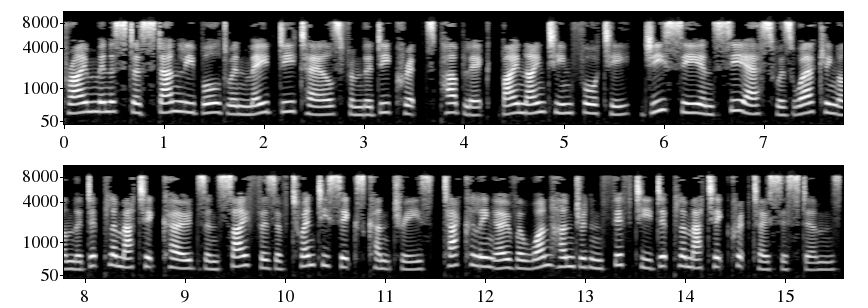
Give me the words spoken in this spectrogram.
Prime Minister Stanley Baldwin made details from the decrypts public. By 1940, GC and CS was working on the diplomatic codes and ciphers of 26 countries, tackling over 150 diplomatic cryptosystems.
